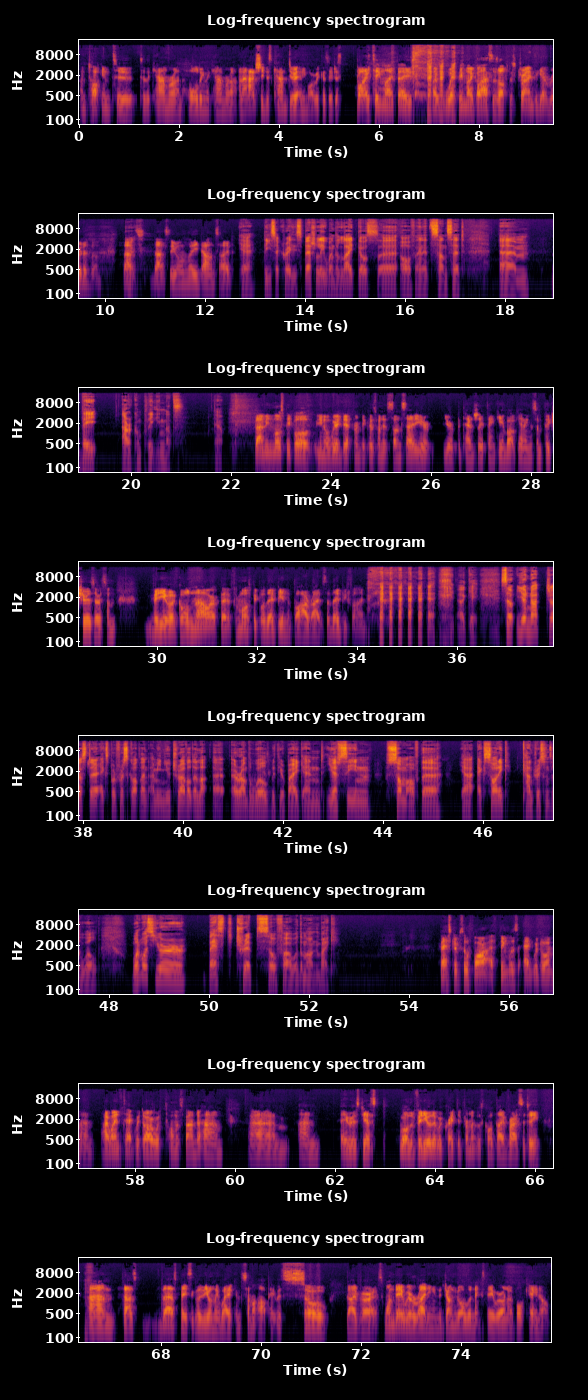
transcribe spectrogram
I'm talking to to the camera and holding the camera, and I actually just can't do it anymore because they're just biting my face, like whipping my glasses off, just trying to get rid of them. That's that's the only downside. Yeah, these are crazy, especially when the light goes uh, off and it's sunset. Um, they are completely nuts. Yeah. But I mean, most people, you know, we're different because when it's sunset, you're you're potentially thinking about getting some pictures or some video at golden hour. But for most people, they'd be in the bar, right? So they'd be fine. okay, so you're not just an expert for Scotland. I mean, you traveled a lot uh, around the world with your bike, and you have seen some of the yeah exotic countries in the world. What was your best trip so far with a mountain bike? Best trip so far, I think, was Ecuador, man. I went to Ecuador with Thomas Vanderham, um, and it was just well, the video that we created from it was called Diversity. Mm-hmm. Um, that's that's basically the only way I can sum it up. It was so diverse. One day we were riding in the jungle, the next day we we're on a volcano,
